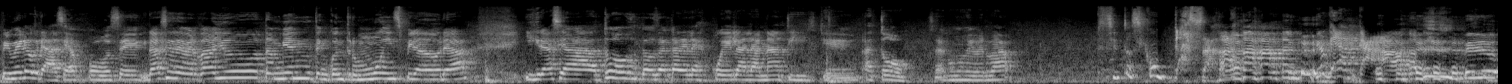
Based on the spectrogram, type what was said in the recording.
primero, gracias, José. Gracias de verdad. Yo también te encuentro muy inspiradora. Y gracias a todos los de acá de la escuela, a la Nati, que a todos. O sea, como de verdad. Siento así con casa. Creo que acá. Pero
